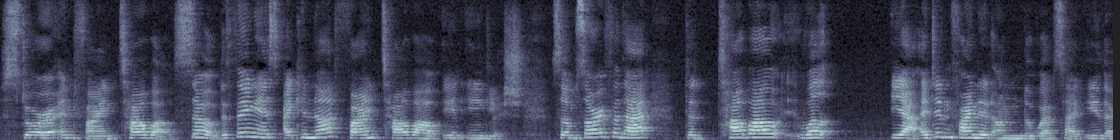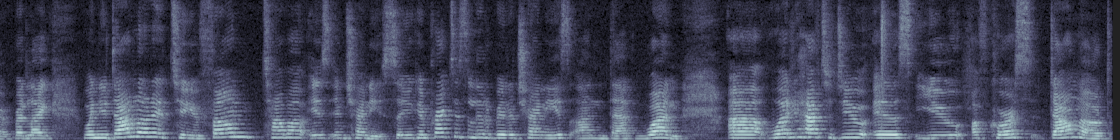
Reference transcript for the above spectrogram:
store and find Taobao. So the thing is, I cannot find Taobao in English. So I'm sorry for that. The Taobao, well, yeah, I didn't find it on the website either. But like when you download it to your phone, Taobao is in Chinese. So you can practice a little bit of Chinese on that one. Uh, what you have to do is you, of course, download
